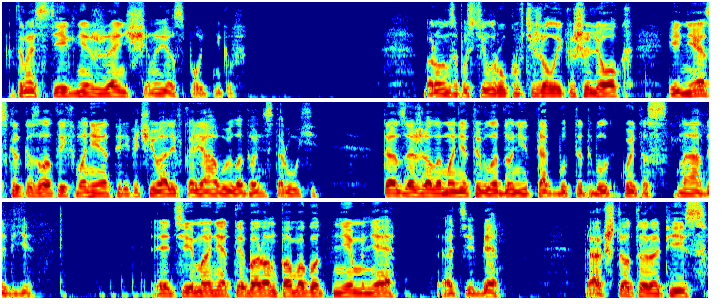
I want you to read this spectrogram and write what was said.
как ты настигнешь женщину ее спутников. Барон запустил руку в тяжелый кошелек, и несколько золотых монет перекочевали в корявую ладонь старухи. Та зажала монеты в ладони так, будто это было какое-то снадобье. «Эти монеты, барон, помогут не мне, а тебе. Так что торопись.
